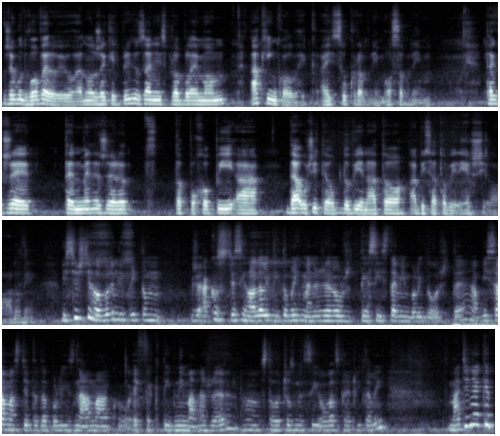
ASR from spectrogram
že mu dôverujú. Ano, že keď prídu za ním s problémom, akýmkoľvek, aj súkromným, osobným. Takže ten manažer to pochopí a dá určité obdobie na to, aby sa to vyriešilo. Vy ste ešte hovorili pri tom, že ako ste si hľadali tých dobrých manažerov, že tie systémy boli dôležité a vy sama ste teda boli známa ako efektívny manažer eh, z toho, čo sme si o vás prečítali. Máte nejaké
